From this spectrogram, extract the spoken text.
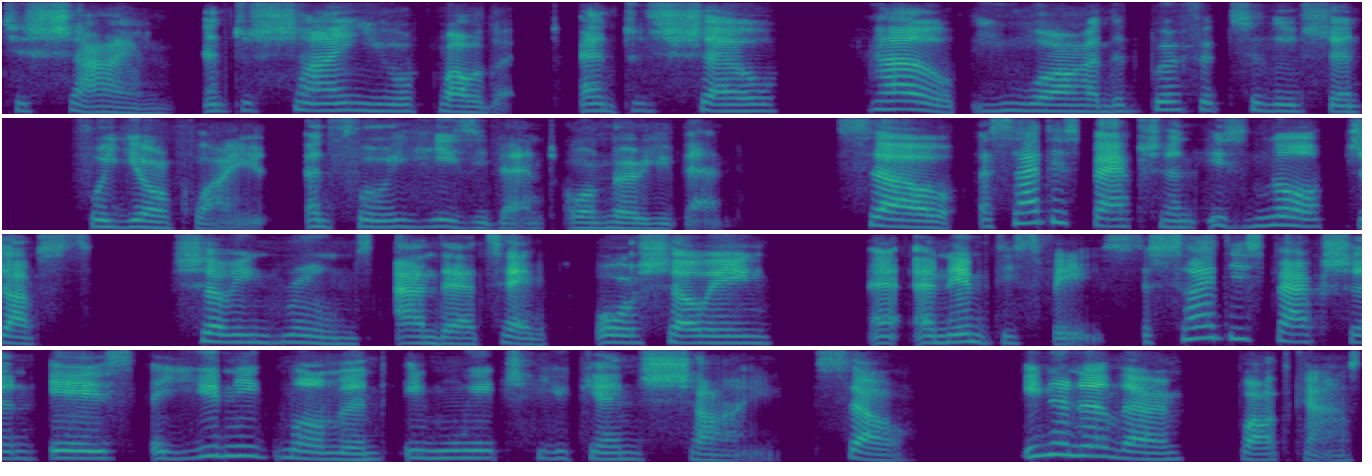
to shine and to shine your product and to show how you are the perfect solution for your client and for his event or her event. So a site inspection is not just showing rooms and that's it, or showing a, an empty space. A site inspection is a unique moment in which you can shine. So in another podcast,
